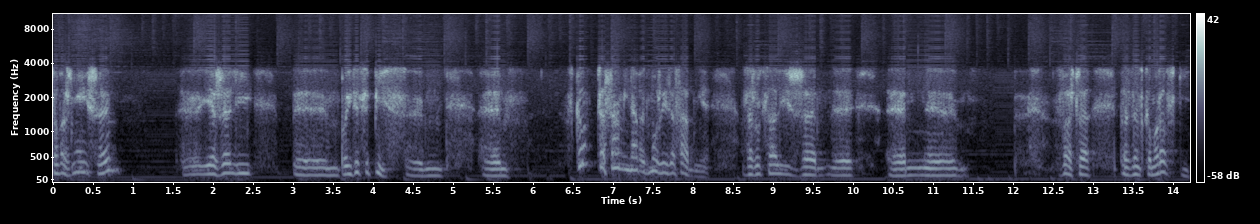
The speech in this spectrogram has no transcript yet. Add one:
co ważniejsze, jeżeli politycy PiS czasami nawet może i zasadnie zarzucali, że zwłaszcza prezydent Komorowski,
